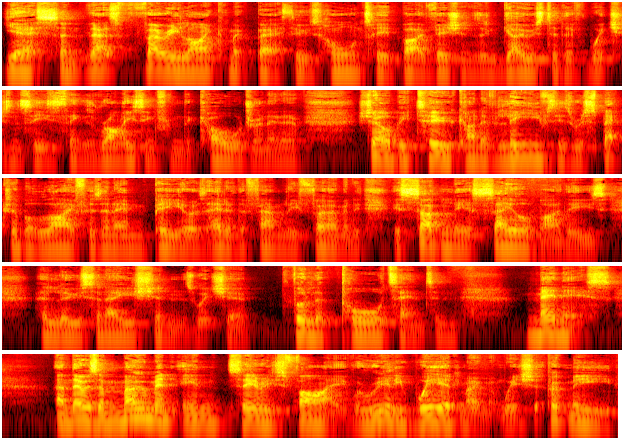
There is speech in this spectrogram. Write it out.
Yes, and that's very like Macbeth, who's haunted by visions and goes to the witches and sees things rising from the cauldron. And Shelby, too, kind of leaves his respectable life as an MP or as head of the family firm and is suddenly assailed by these hallucinations, which are full of portent and menace. And there was a moment in series five, a really weird moment, which put me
